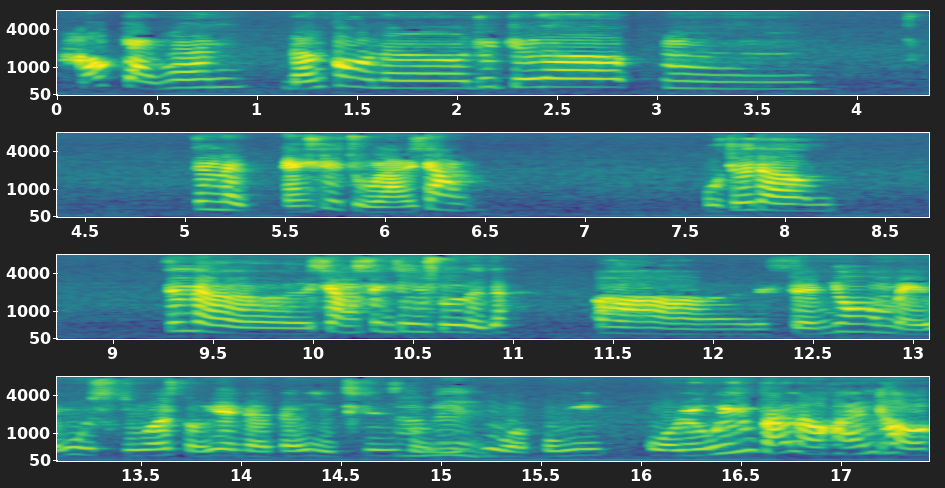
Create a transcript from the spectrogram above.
好感恩。然后呢，就觉得嗯，真的感谢主来，像我觉得真的像圣经说的这样。啊、呃！神用美物使我所愿的得以知足，我不因我如因返老还童。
